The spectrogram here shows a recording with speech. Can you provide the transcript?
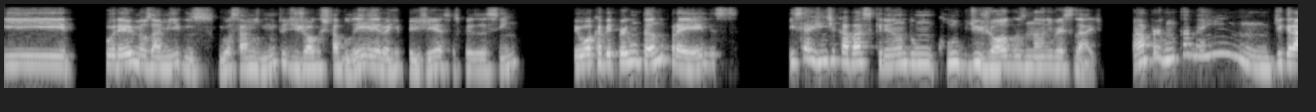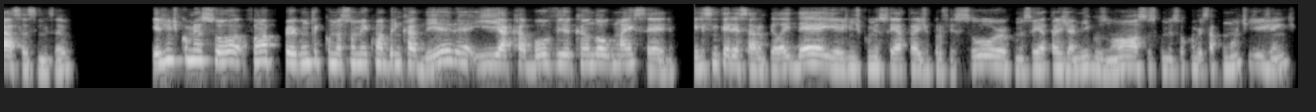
e por eu e meus amigos gostávamos muito de jogos de tabuleiro, RPG, essas coisas assim, eu acabei perguntando para eles e se a gente acabasse criando um clube de jogos na universidade? É uma pergunta bem de graça, assim, sabe? E a gente começou, foi uma pergunta que começou meio com uma brincadeira e acabou ficando algo mais sério. Eles se interessaram pela ideia, a gente começou a ir atrás de professor, começou a ir atrás de amigos nossos, começou a conversar com um monte de gente.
